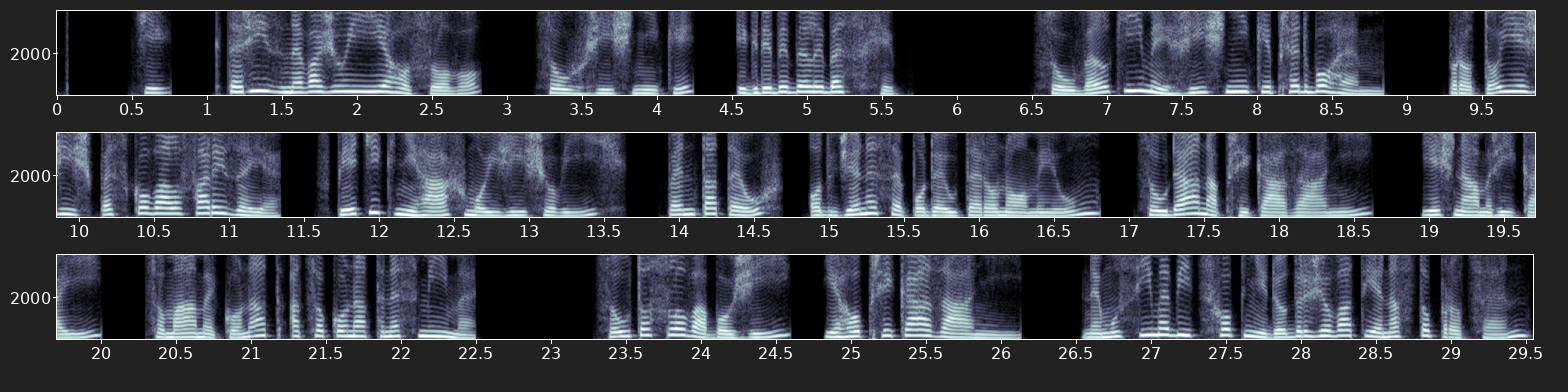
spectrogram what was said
Ti, kteří znevažují jeho slovo, jsou hříšníky, i kdyby byli bez chyb. Jsou velkými hříšníky před Bohem. Proto Ježíš peskoval farizeje. V pěti knihách Mojžíšových, Pentateuch, od Genese po Deuteronomium, jsou dána přikázání, jež nám říkají, co máme konat a co konat nesmíme. Jsou to slova Boží, jeho přikázání. Nemusíme být schopni dodržovat je na 100%,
